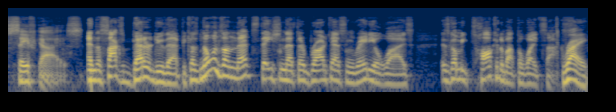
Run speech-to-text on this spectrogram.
safe guys. And the Sox better do that because no one's on that station that they're broadcasting radio wise is going to be talking about the White Sox. Right.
